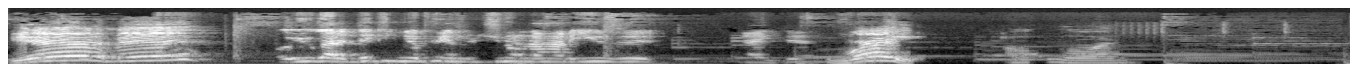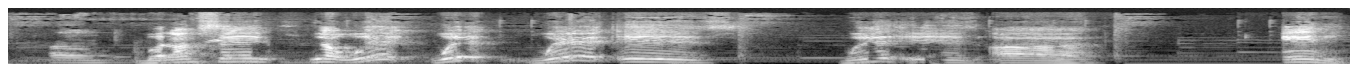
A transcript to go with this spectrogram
Yeah, man. or you got a dick in your pants but you don't know how to use it like this. Right. oh Lord, Um, But I'm saying, yo, where where where is where is uh Annie?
